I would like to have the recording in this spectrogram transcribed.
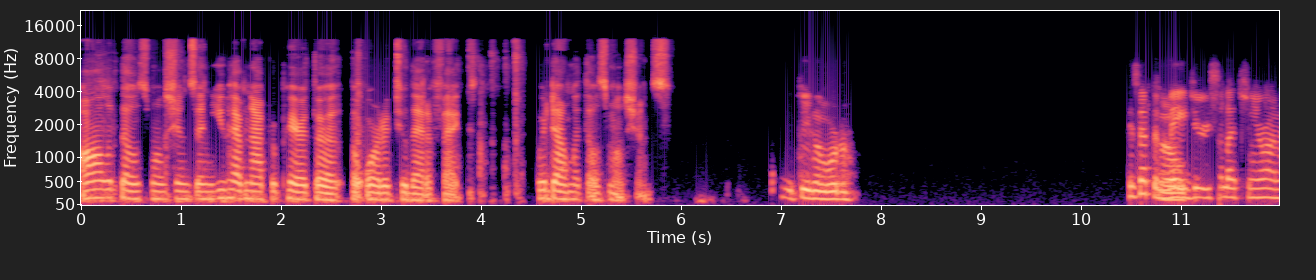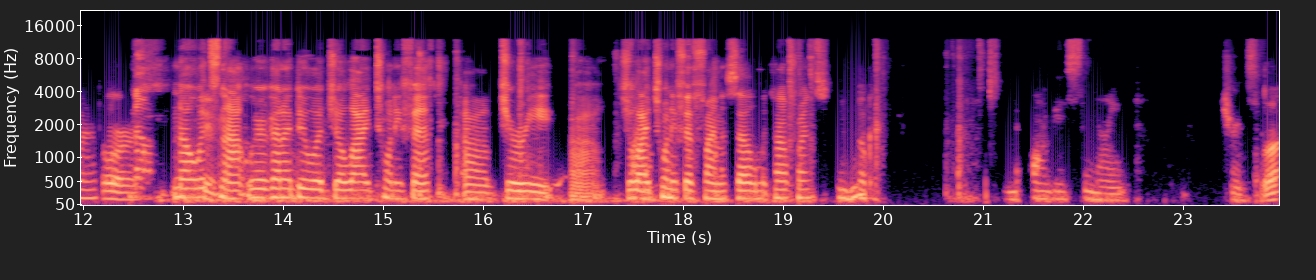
all of those motions and you have not prepared the, the order to that effect. We're done with those motions. It's in order. Is that the So- May jury selection, Your Honor, or? No, no, it's not. We're gonna do a July twenty-fifth, uh, jury, uh, July twenty-fifth final settlement conference. Okay. August 9th. Right.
